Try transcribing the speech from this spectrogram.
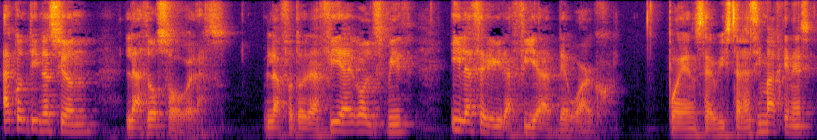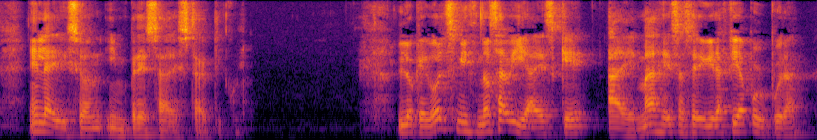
A continuación, las dos obras la fotografía de Goldsmith y la serigrafía de Warhol. Pueden ser vistas las imágenes en la edición impresa de este artículo. Lo que Goldsmith no sabía es que, además de esa serigrafía púrpura,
